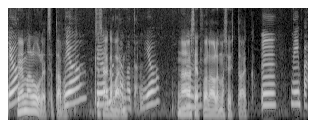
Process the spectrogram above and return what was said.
Joo. Kyllä mä luulen, että sä tavoitat. Joo, sä kyllä aika mä varma? tavoitan. Joo. Nämä asiat voi olla olemassa yhtä aikaa. Mm. Niinpä.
